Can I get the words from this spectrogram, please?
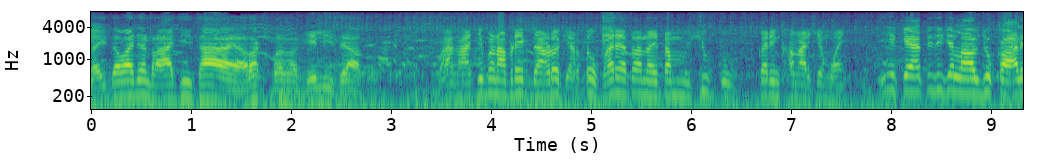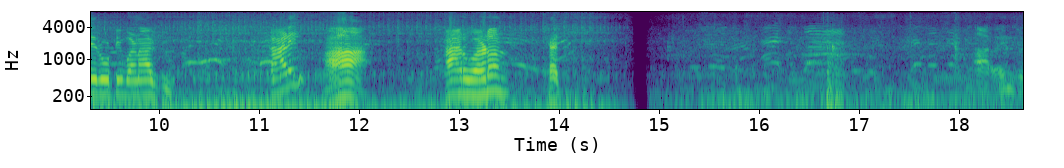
લઈ જવા છે રાજી થાય હરખ પર ગેલી છે આ તો. વાત સાચી પણ આપણે એક દાડો ઘેર તો ઊભા રહેતા નહીં તમે શું કરીને ખમાર છે મોય એ કહેતી હતી કે લાવજો કાળી રોટી બનાવશું. કાળી? હા. સારું હડો. આ રહીને તો.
